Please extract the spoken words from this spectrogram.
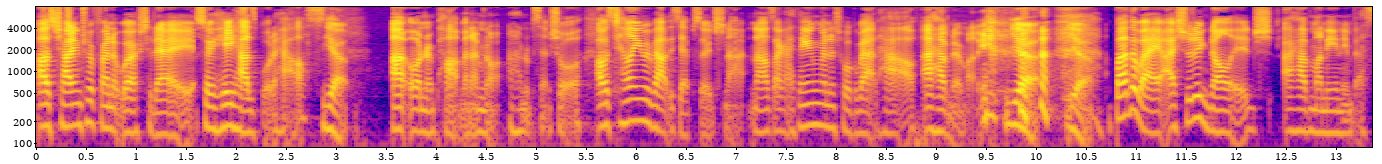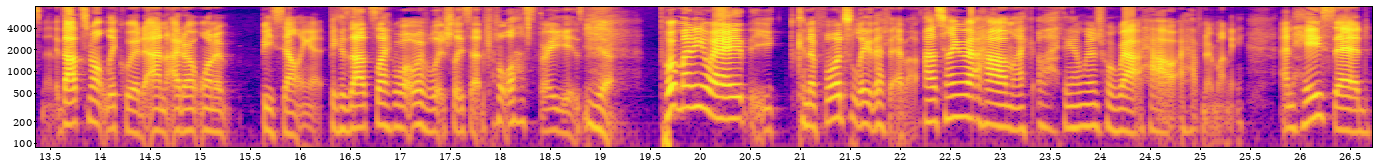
I was chatting to a friend at work today. So he has bought a house. Yeah. Uh, or an apartment, I'm not 100% sure. I was telling him about this episode tonight, and I was like, I think I'm going to talk about how I have no money. Yeah. Yeah. By the way, I should acknowledge I have money in investment. That's not liquid, and I don't want to be selling it because that's like what we've literally said for the last three years. Yeah. Put money away that you can afford to leave there forever. I was telling him about how I'm like, oh, I think I'm going to talk about how I have no money. And he said,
